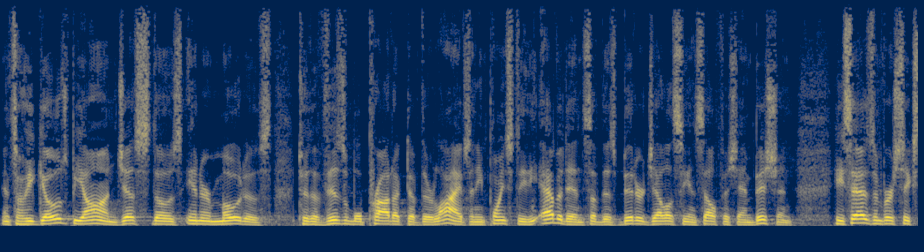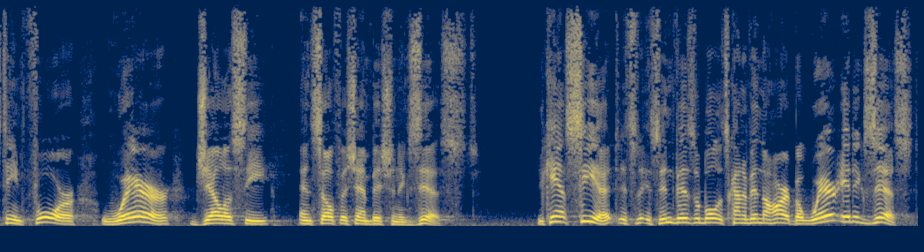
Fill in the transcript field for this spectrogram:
And so he goes beyond just those inner motives to the visible product of their lives, and he points to the evidence of this bitter jealousy and selfish ambition. He says in verse 16, For where jealousy and selfish ambition exist, you can't see it, it's, it's invisible, it's kind of in the heart, but where it exists,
